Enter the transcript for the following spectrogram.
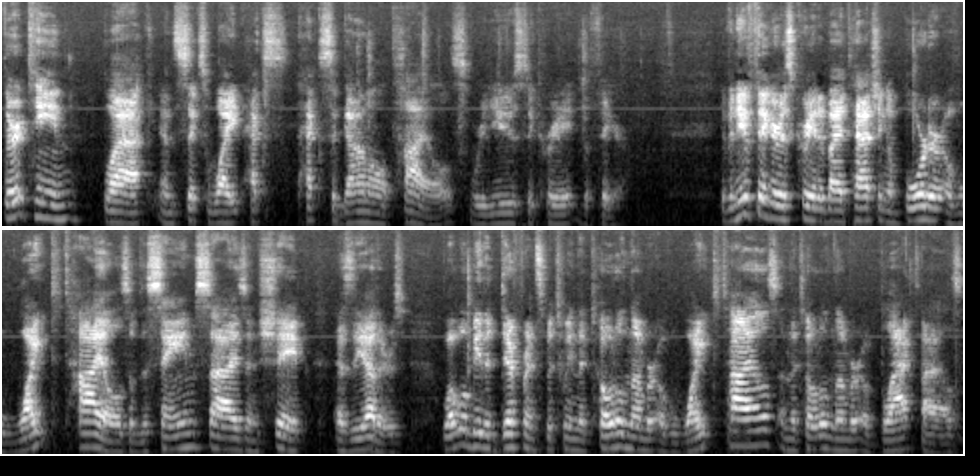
13 black and 6 white hex hexagonal tiles were used to create the figure. If a new figure is created by attaching a border of white tiles of the same size and shape as the others, what will be the difference between the total number of white tiles and the total number of black tiles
